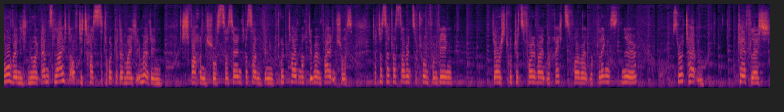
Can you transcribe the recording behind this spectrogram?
so, wenn ich nur ganz leicht auf die Taste drücke, dann mache ich immer den schwachen Schuss. Das ist sehr interessant. Wenn ihr gedrückt halt, macht ihr immer einen weiten Schuss. Hat das etwas damit zu tun, von wegen, ja, ich drücke jetzt voll weit nach rechts, voll weit nach links? Nö. Muss nur tappen. Okay, vielleicht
